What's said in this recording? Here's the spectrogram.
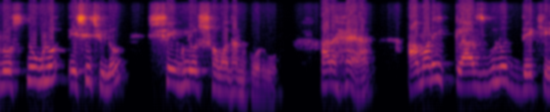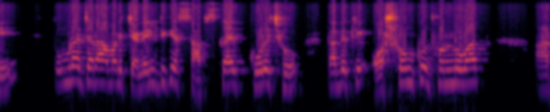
প্রশ্নগুলো এসেছিল, সেগুলোর সমাধান করব। আর হ্যাঁ আমার এই ক্লাসগুলো দেখে তোমরা যারা আমার চ্যানেলটিকে সাবস্ক্রাইব করেছ, তাদেরকে অসংখ্য ধন্যবাদ। আর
